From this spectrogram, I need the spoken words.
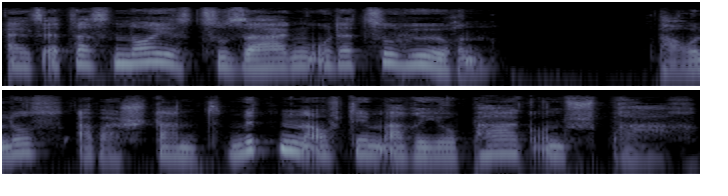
als etwas Neues zu sagen oder zu hören. Paulus aber stand mitten auf dem Areopag und sprach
